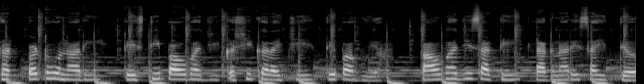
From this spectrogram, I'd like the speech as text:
झटपट होणारी टेस्टी पावभाजी कशी करायची ते पाहूया. पावभाजीसाठी लागणारे साहित्य.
